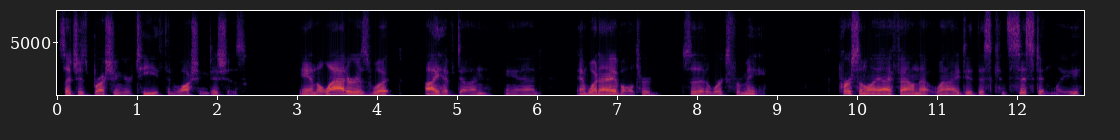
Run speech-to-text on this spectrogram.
such as brushing your teeth and washing dishes. And the latter is what I have done and and what I have altered so that it works for me. Personally, I found that when I did this consistently,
